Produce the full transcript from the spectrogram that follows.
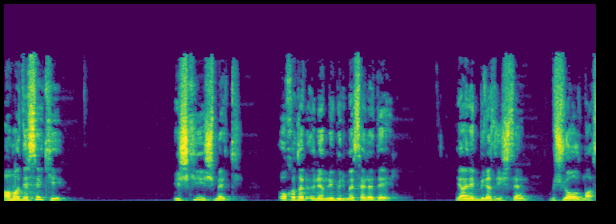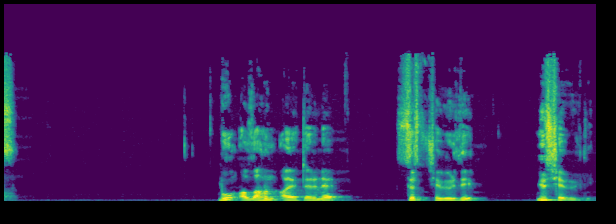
Ama dese ki içki içmek o kadar önemli bir mesele değil. Yani biraz içten bir şey olmaz. Bu Allah'ın ayetlerine sırt çevirdi, yüz çevirdi.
